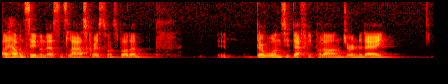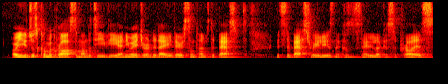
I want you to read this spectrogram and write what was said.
I haven't seen them now since last Christmas, but um, it, they're ones you definitely put on during the day, or you just come across them on the TV anyway during the day. They're sometimes the best. It's the best, really, isn't it? Because it's nearly like a surprise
